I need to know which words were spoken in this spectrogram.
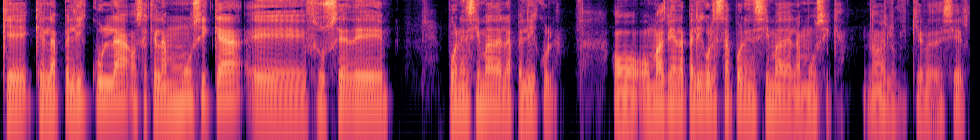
que, la película, o sea, que la música eh, sucede por encima de la película o, más bien la película está por encima de la música, ¿no? Es lo que quiero decir.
